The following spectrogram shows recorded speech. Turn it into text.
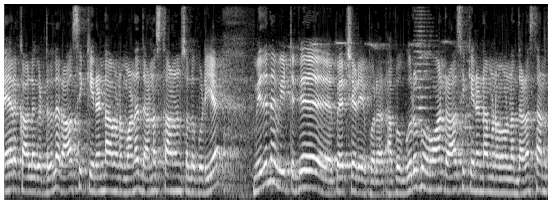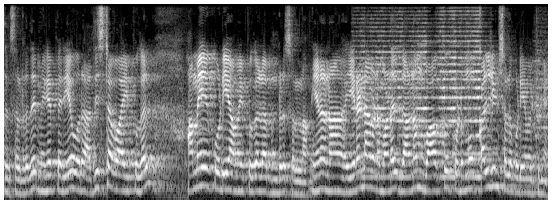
நேர காலகட்டத்தில் ராசிக்கு இரண்டாம் இடமான தனஸ்தானம்னு சொல்லக்கூடிய மிதுன வீட்டுக்கு பயிற்சி அடைய போகிறார் அப்போ குரு பகவான் ராசிக்கு இரண்டாம் இடமான தனஸ்தானத்துக்கு செல்வது மிகப்பெரிய ஒரு அதிர்ஷ்ட வாய்ப்புகள் அமையக்கூடிய அமைப்புகள் அப்படின்றது சொல்லலாம். ஏன்னா நான் இரண்டாம் இடமானது தனம் வாக்கு குடும்பம் கல்வின்னு சொல்லக்கூடிய அமைப்புங்க.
